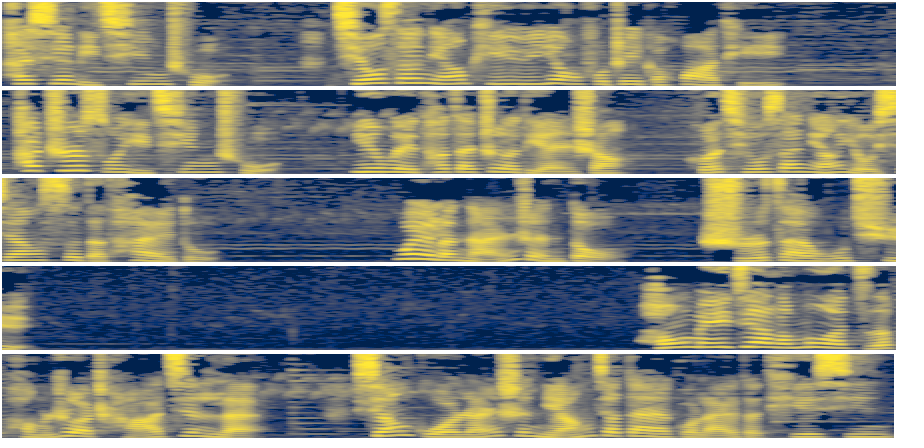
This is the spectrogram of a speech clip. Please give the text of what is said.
他心里清楚。裘三娘疲于应付这个话题，她之所以清楚，因为她在这点上和裘三娘有相似的态度。为了男人斗，实在无趣。红梅见了墨子捧热茶进来，想果然是娘家带过来的贴心。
